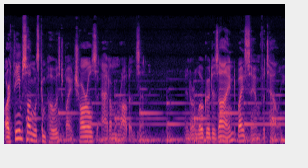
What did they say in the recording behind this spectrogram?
Our theme song was composed by Charles Adam Robinson, and our logo designed by Sam Vitale.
